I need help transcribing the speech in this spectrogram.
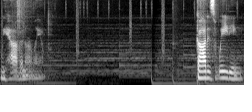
we have in our lamp. God is waiting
